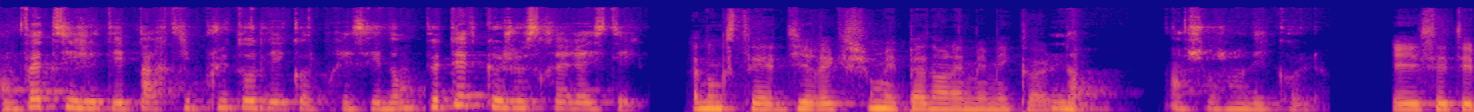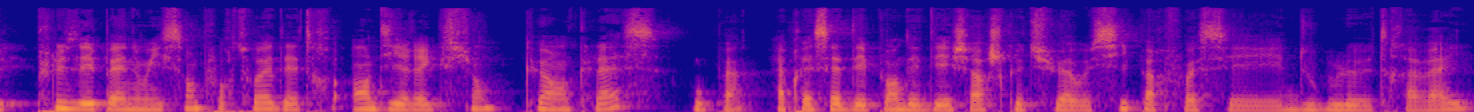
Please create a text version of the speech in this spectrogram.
En fait, si j'étais partie plus tôt de l'école précédente, peut-être que je serais restée. Ah, donc c'était direction, mais pas dans la même école? Non, en changeant d'école. Et c'était plus épanouissant pour toi d'être en direction qu'en classe ou pas? Après, ça dépend des décharges que tu as aussi. Parfois, c'est double travail.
